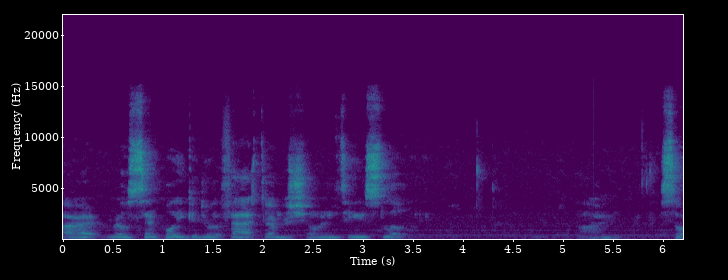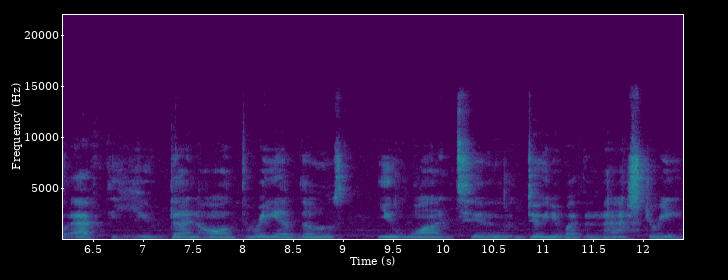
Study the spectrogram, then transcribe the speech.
Alright, real simple. You can do it faster. I'm just showing it to you slowly. Alright, so after you've done all three of those, you want to do your weapon mastery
